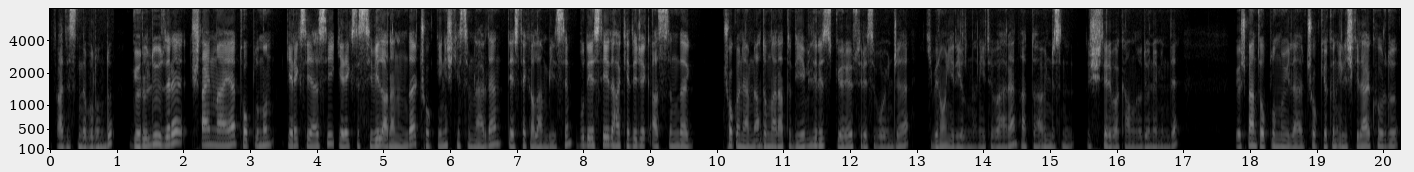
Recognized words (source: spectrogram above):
ifadesinde bulundu. Görüldüğü üzere Steinmeier toplumun gerek siyasi gerekse sivil alanında çok geniş kesimlerden destek alan bir isim. Bu desteği de hak edecek aslında çok önemli adımlar attı diyebiliriz görev süresi boyunca 2017 yılından itibaren hatta öncesinde Dışişleri Bakanlığı döneminde göçmen toplumuyla çok yakın ilişkiler kurdu.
